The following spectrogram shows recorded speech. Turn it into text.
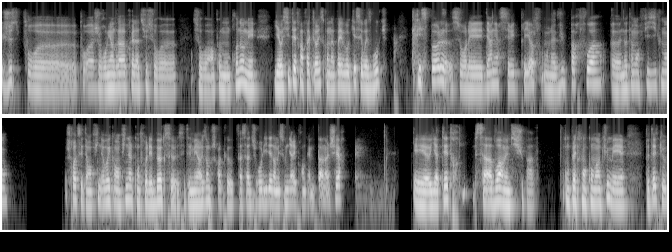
juste pour, euh, euh, je reviendrai après là-dessus sur, euh, un peu mon prono, mais il y a aussi peut-être un facteur qu'on n'a pas évoqué, c'est Westbrook. Chris Paul, sur les dernières séries de playoffs, on l'a vu parfois, notamment physiquement. Je crois que c'était en, en finale contre les Bucks, c'était le meilleur exemple. Je crois que face à Drew Holiday, dans mes souvenirs, il prend quand même pas mal cher. Et il y a peut-être ça à voir, même si je suis pas complètement convaincu, mais peut-être que,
